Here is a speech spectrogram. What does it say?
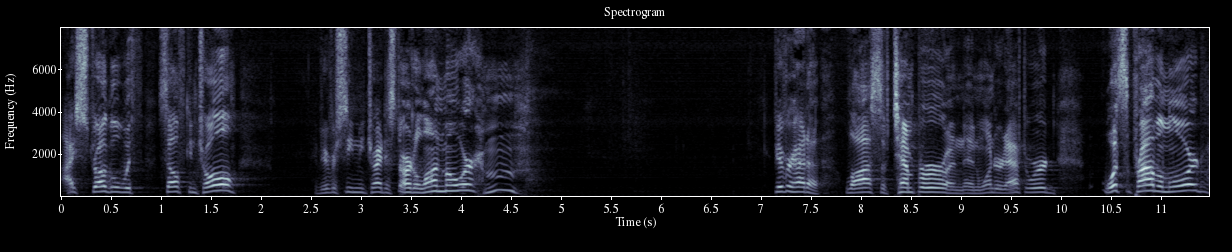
I struggle with self control. Have you ever seen me try to start a lawnmower? Hmm. Have you ever had a loss of temper and, and wondered afterward, what's the problem, Lord?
